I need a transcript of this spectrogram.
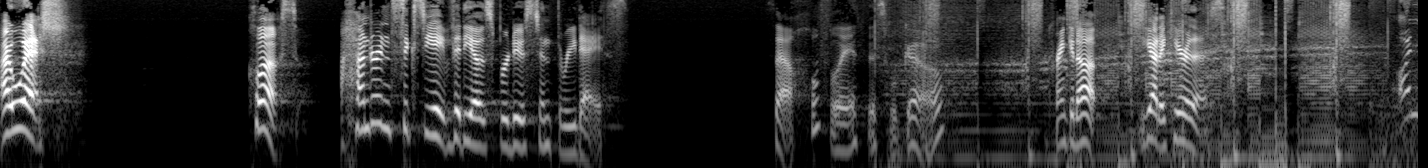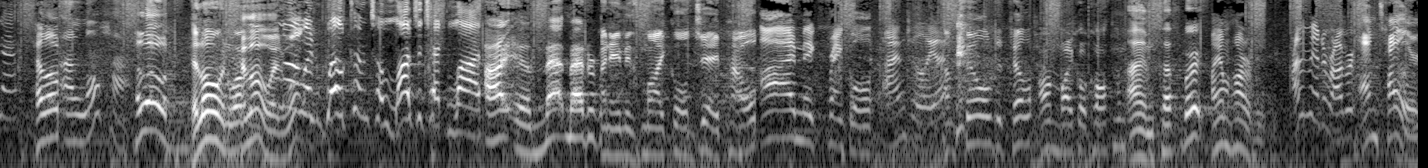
I wish. Close. 168 videos produced in three days. So hopefully this will go. Crank it up. You got to hear this. Hola. Hello. Aloha. Hello. Hello and welcome. Hello and Hello welcome. and welcome to Logitech Live. I am Matt Madrick. My name is Michael J. Powell. I'm Mick Frankel. I'm Julia. I'm Phil Detillo. I'm Michael Kaufman. I'm Cuthbert. I am Harvey. I'm Amanda Roberts. I'm Tyler,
